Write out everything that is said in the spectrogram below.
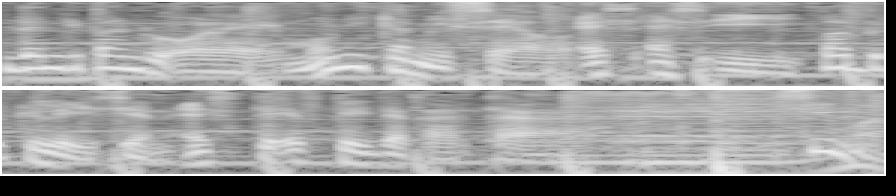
dan dipandu oleh Monica Michel, SSI, Public Relation STFT Jakarta. Simak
